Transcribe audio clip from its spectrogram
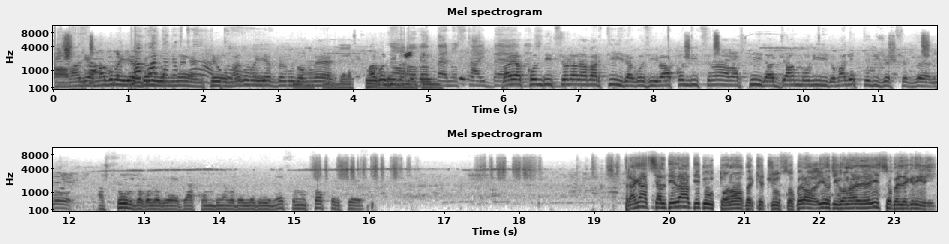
ma, che, ma come gli è Ma venuto in ha mente? oh, ma come gli è venuto in mente? Ma così No, no, vabbè, non stai bene. vai a cioè. condizionare una partita così, vai a condizionare una partita, ha già ammonito, ma che ti dice il cervello? Assurdo quello che, che ha combinato Pellegrini. Adesso non so perché. Ragazzi, al di là di tutto, no? Perché è giusto, però io dico, non avete visto Pellegrini?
